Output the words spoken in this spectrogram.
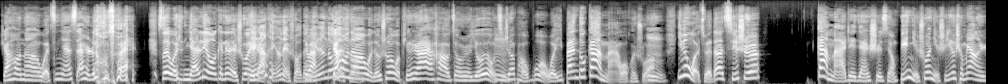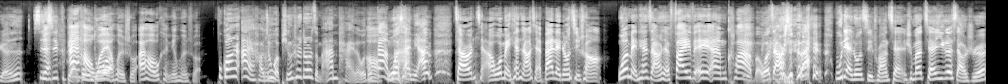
然后呢，我今年三十六岁，所以我是年龄我肯定得说一下，年龄肯定得说，对吧？然后呢，我就说我平时爱好就是游泳、骑车、跑步，我一般都干嘛？我会说，因为我觉得其实。干嘛这件事情比你说你是一个什么样的人信息爱好我也会说爱好我肯定会说不光是爱好就我平时都是怎么安排的我都干嘛？哇塞你安早上起来我每天早上起来八点钟起床我每天早上起来 five a.m. club 我早上起来五点钟起床前什么前一个小时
